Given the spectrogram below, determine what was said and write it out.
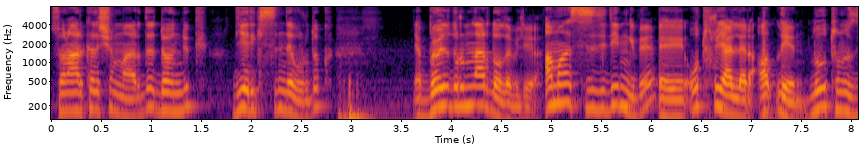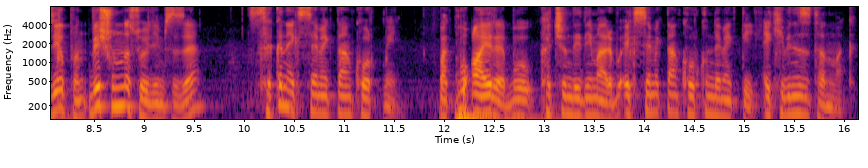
Sonra arkadaşım vardı döndük. Diğer ikisini de vurduk. Ya böyle durumlar da olabiliyor. Ama siz dediğim gibi e, o tür yerlere atlayın. Loot'unuzu yapın. Ve şunu da söyleyeyim size. Sakın eksi yemekten korkmayın. Bak bu ayrı. Bu kaçın dediğim ayrı. Bu eksi yemekten korkun demek değil. Ekibinizi tanımak.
